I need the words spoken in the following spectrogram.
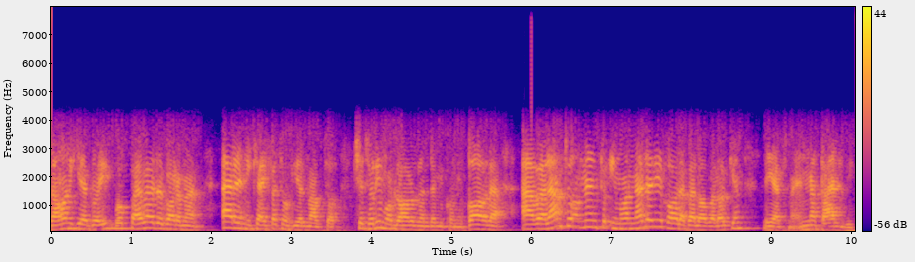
زمانی که ابراهیم گفت پروردگار من ارنی کیف تحیی الموتا چطوری مرده ها رو زنده می‌کنی؟ قال اولم تؤمن تو ایمان نداری؟ قال بلا ولکن لیطمئن قلبی.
